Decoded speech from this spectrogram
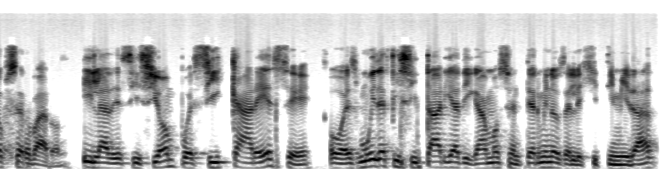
observaron y la decisión pues sí carece o es muy deficitaria, digamos, en términos de legitimidad,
